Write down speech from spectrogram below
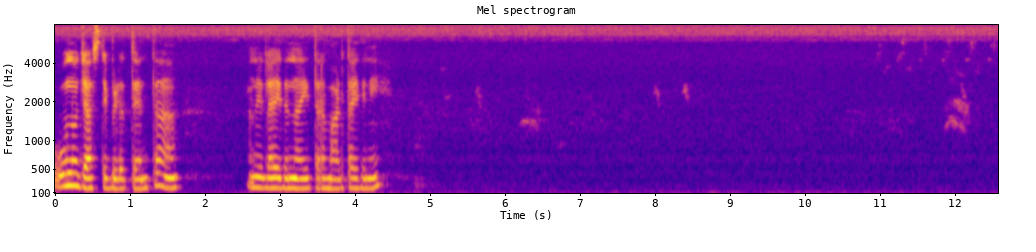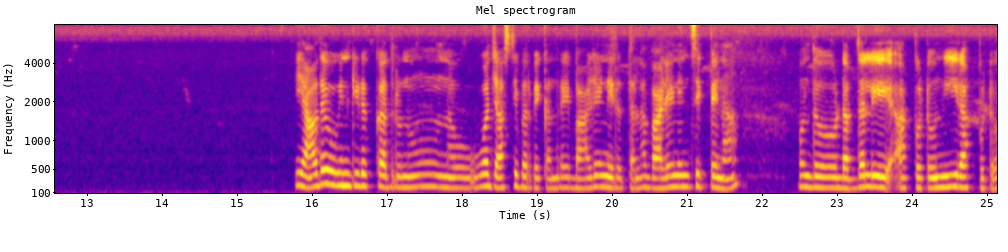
ಹೂವು ಜಾಸ್ತಿ ಬಿಡುತ್ತೆ ಅಂತ ನಾನೆಲ್ಲ ಇದನ್ನು ಈ ಥರ ಮಾಡ್ತಾಯಿದ್ದೀನಿ ಯಾವುದೇ ಹೂವಿನ ಗಿಡಕ್ಕಾದ್ರೂ ನಾವು ಹೂವು ಜಾಸ್ತಿ ಬರಬೇಕಂದ್ರೆ ಬಾಳೆಹಣ್ಣು ಇರುತ್ತಲ್ಲ, ಬಾಳೆಹಣ್ಣಿನ ಸಿಪ್ಪೆನ ಒಂದು ಡಬ್ಬದಲ್ಲಿ ಹಾಕ್ಬಿಟ್ಟು, ನೀರು ಹಾಕ್ಬಿಟ್ಟು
